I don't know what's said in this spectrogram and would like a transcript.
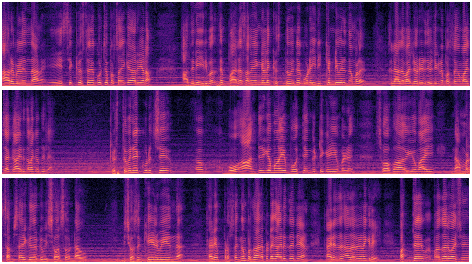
അറിവിൽ നിന്നാണ്. യേശു ക്രിസ്തുവിനെ കുറിച്ച് പ്രസംഗിക്കാൻ അറിയണം. അതിന് ഇരുപത് പല സമയങ്ങളിലും ക്രിസ്തുവിന്റെ കൂടെ ഇരിക്കേണ്ടി വരും നമ്മൾ അല്ലാതെ വല്ലവരും എഴുതി വെച്ചിരിക്കുന്ന പ്രസംഗം വായിച്ചാൽ കാര്യം നടക്കത്തില്ല. ക്രിസ്തുവിനെക്കുറിച്ച് ബോ ആന്തരികമായ ബോധ്യം കിട്ടിക്കഴിയുമ്പോൾ സ്വാഭാവികമായി നമ്മൾ സംസാരിക്കുന്നവർക്ക് വിശ്വാസം ഉണ്ടാകും. വിശ്വാസം കേൾവിയുന്ന കാര്യം പ്രസംഗം പ്രധാനപ്പെട്ട കാര്യം തന്നെയാണ്. കാര്യം അതറിയണമെങ്കിലേ പത്ത് പതിനാല് വയസ്സ്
